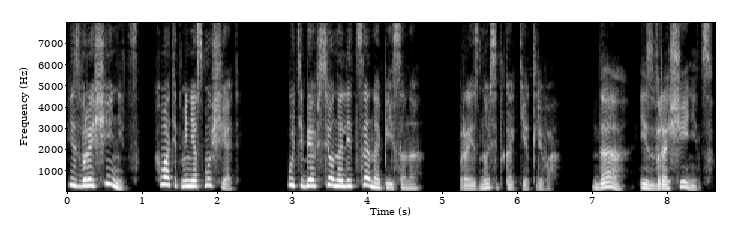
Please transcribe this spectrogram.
«Извращенец, хватит меня смущать. У тебя все на лице написано», — произносит кокетливо. «Да, извращенец,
